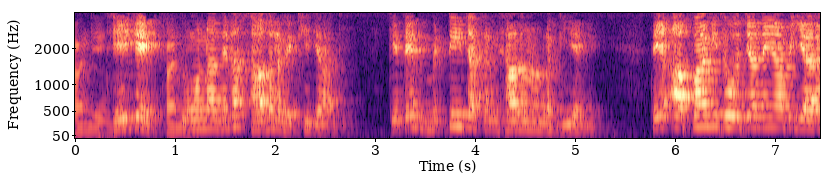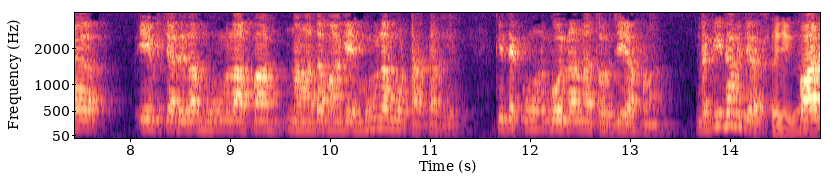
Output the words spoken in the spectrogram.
ਹਾਂਜੀ। ਠੀਕ ਹੈ ਹਾਂਜੀ। ਤੂੰ ਉਹਨਾਂ ਦੇ ਨਾ ਸਾਧਨ ਵੇਖੀ ਜਾ ਕੇ। ਕਿਤੇ ਮਿੱਟੀ ਤੱਕ ਨਹੀਂ ਸਾਧਨ ਨੂੰ ਲੱਗੀ ਹੈਗੀ। ਤੇ ਆਪਾਂ ਕੀ ਸੋਚ ਜਾਂਦੇ ਆ ਵੀ ਯਾਰ ਇਹ ਵਿਚਾਰੇ ਦਾ ਮੂੰਹ ਮਲਾ ਆਪਾਂ ਨਾ ਦਵਾਂਗੇ ਮੂੰਹ ਨਾ ਮੋਟਾ ਕਰ ਲੇ ਕਿਤੇ ਕੂਣ ਬੋਲਣ ਨਾ ਤੁਰ ਜੇ ਆਪਣਾ ਲੱਗੀ ਸਮਝ। ਪਰ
